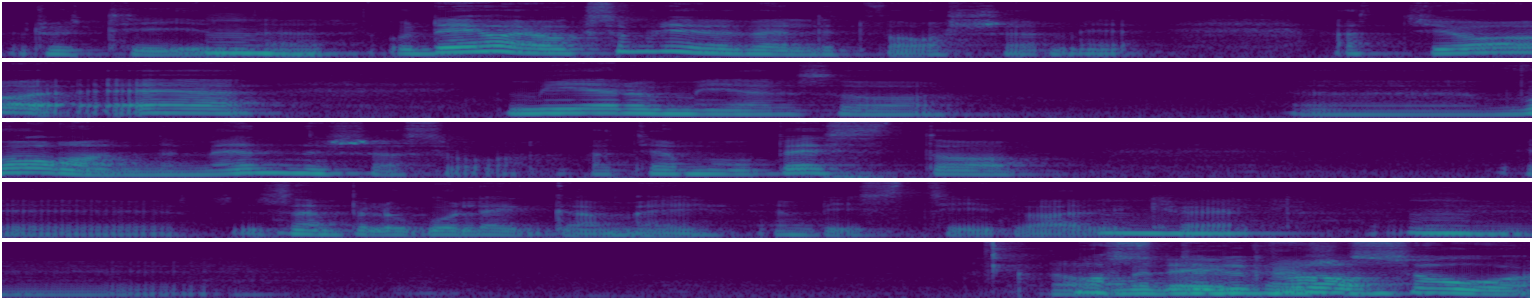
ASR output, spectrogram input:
rutiner. Och det har jag också blivit väldigt varse med. Att jag är mer och mer så eh, vanemänniska så. Att jag mår bäst av eh, till exempel att gå och lägga mig en viss tid varje kväll. Eh, ja, Måste det, är vara så?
